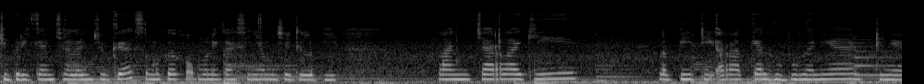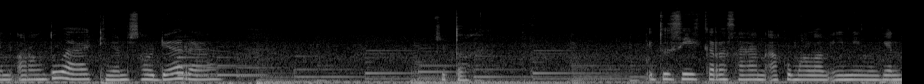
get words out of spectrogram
diberikan jalan juga. Semoga komunikasinya menjadi lebih lancar lagi lebih dieratkan hubungannya dengan orang tua dengan saudara. Gitu. Itu sih keresahan aku malam ini. Mungkin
